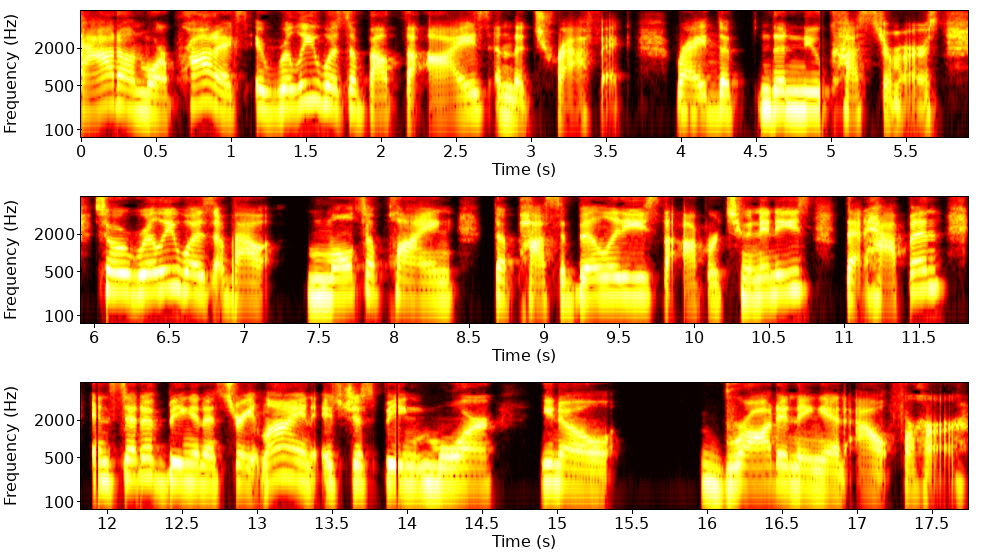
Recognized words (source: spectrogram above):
add on more products. It really was about the eyes and the traffic, right? Mm-hmm. The, the new customers. So it really was about multiplying the possibilities, the opportunities that happen instead of being in a straight line. It's just being more, you know, broadening it out for her.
